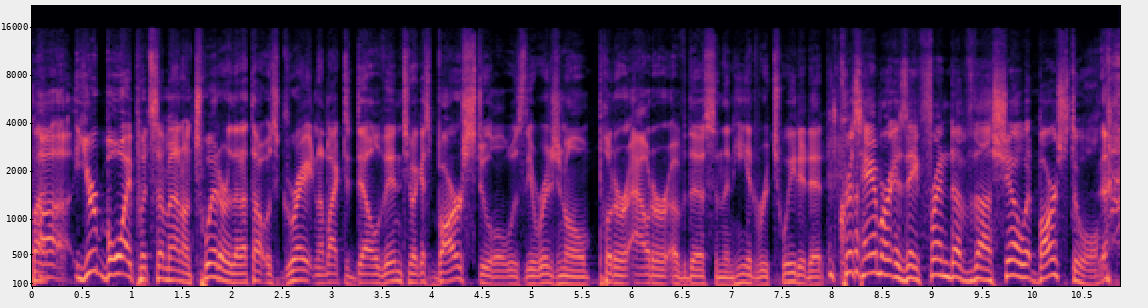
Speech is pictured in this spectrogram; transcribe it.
Uh, your boy put some out on Twitter that I thought was great, and I'd like to delve into. I guess Barstool was the original putter outer of this, and then he had retweeted it. Chris Hammer is a friend of the show at Barstool.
